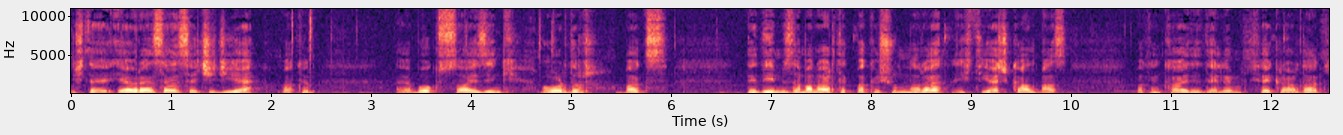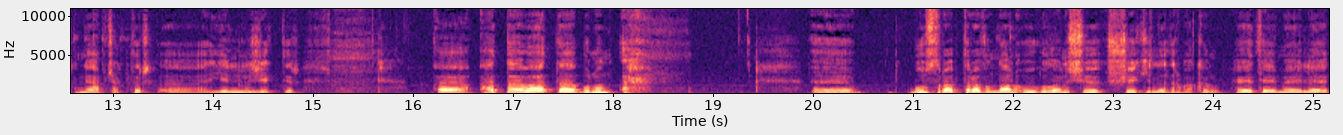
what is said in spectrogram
İşte evrensel seçiciye bakın box sizing border box dediğimiz zaman artık bakın şunlara ihtiyaç kalmaz. Bakın kaydedelim. Tekrardan ne yapacaktır? E, yenilecektir. E, hatta ve hatta bunun e, Bootstrap tarafından uygulanışı şu şekildedir bakın. HTML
